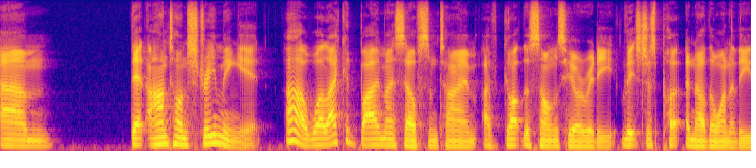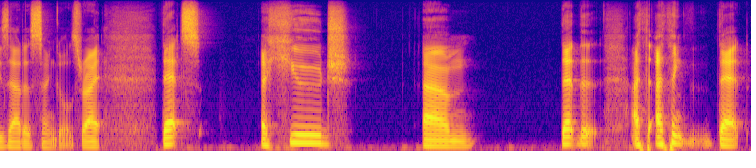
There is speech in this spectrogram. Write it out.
um, that aren't on streaming yet ah, well, I could buy myself some time. I've got the songs here already. Let's just put another one of these out as singles, right? That's a huge, um, that I, th- I think that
